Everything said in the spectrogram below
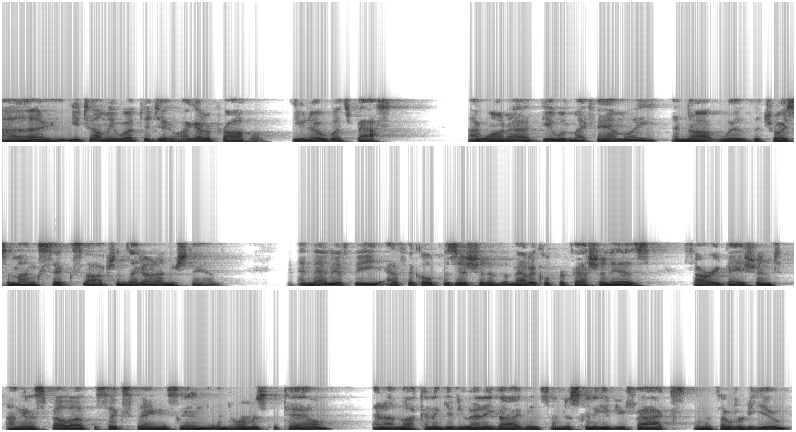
Uh, you tell me what to do. I got a problem. You know what's best. I want to deal with my family and not with the choice among six options I don't understand. And then, if the ethical position of the medical profession is, sorry, patient, I'm going to spell out the six things in enormous detail, and I'm not going to give you any guidance. I'm just going to give you facts, and it's over to you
